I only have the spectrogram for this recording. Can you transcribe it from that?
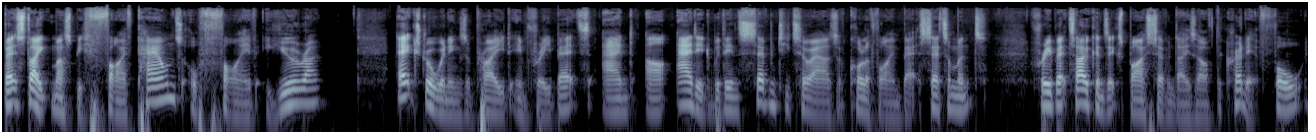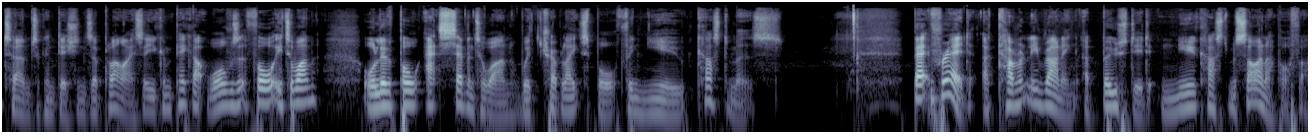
Bet stake must be £5 or €5 Euro. Extra winnings are paid in free bets and are added within 72 hours of qualifying bet settlement. Free bet tokens expire seven days after credit. Full terms and conditions apply. So you can pick up Wolves at 40 to 1 or Liverpool at 7 to 1 with Treble Eight Sport for new customers. Betfred are currently running a boosted new customer sign up offer.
